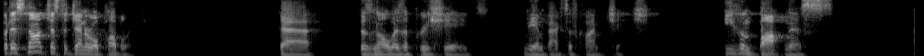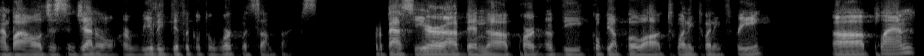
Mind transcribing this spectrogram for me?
But it's not just the general public that doesn't always appreciate the impacts of climate change. Even botanists and biologists in general are really difficult to work with sometimes. For the past year, I've been uh, part of the Copiapoa 2023 uh, plan,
